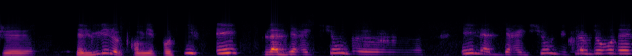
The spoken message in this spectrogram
c'est lui le premier fautif et la direction de et la direction du club de Rodez.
